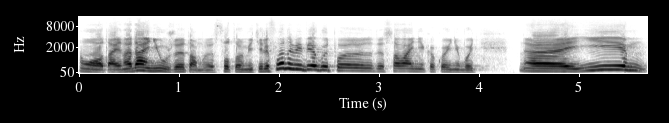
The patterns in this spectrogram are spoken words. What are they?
Вот, а иногда они уже там сотовыми телефонами бегают по саванне какой-нибудь. Э, и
